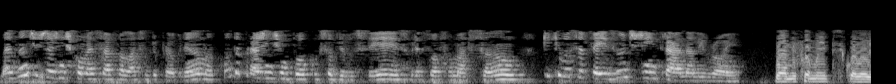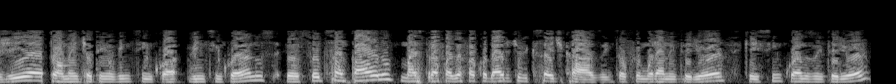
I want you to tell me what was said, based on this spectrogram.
Mas antes de a gente começar a falar sobre o programa, conta pra gente um pouco sobre você, sobre a sua formação. O que, que você fez antes de entrar na Leroy? Bom, me formei em psicologia, atualmente eu tenho 25, 25 anos. Eu sou de São Paulo, mas para fazer a faculdade eu tive que sair de casa. Então fui morar no interior, fiquei 5 anos no interior.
